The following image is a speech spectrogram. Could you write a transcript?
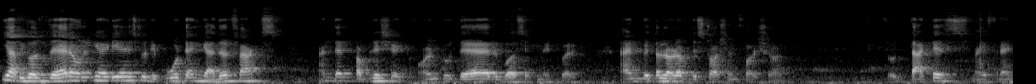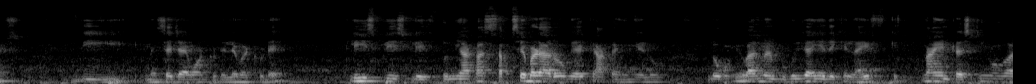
Yeah, because their only idea is to report and gather facts and then publish it onto their gossip network and with a lot of distortion for sure. So, that is, my friends, the message I want to deliver today. प्लीज़ प्लीज़ प्लीज़ दुनिया का सबसे बड़ा रोग है क्या कहेंगे लोग लोगों के बारे में भूल जाइए देखिए लाइफ कितना इंटरेस्टिंग होगा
